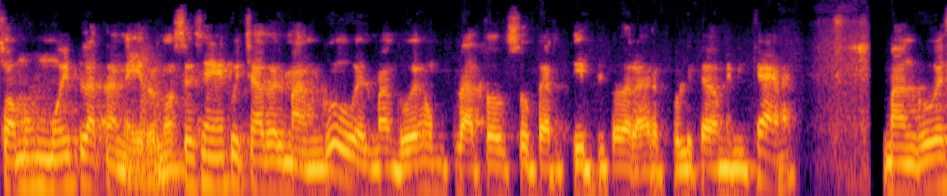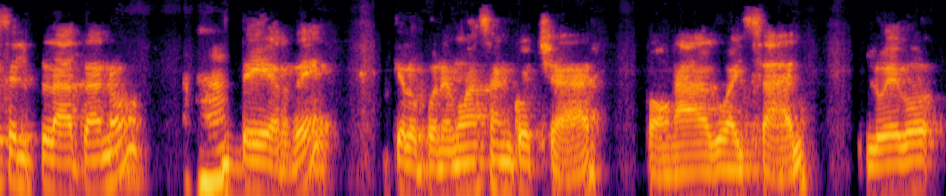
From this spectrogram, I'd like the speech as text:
somos muy plataneros. No sé si han escuchado el mangú. El mangú es un plato súper típico de la República Dominicana. Mangú es el plátano Ajá. verde que lo ponemos a zancochar con agua y sal. Luego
